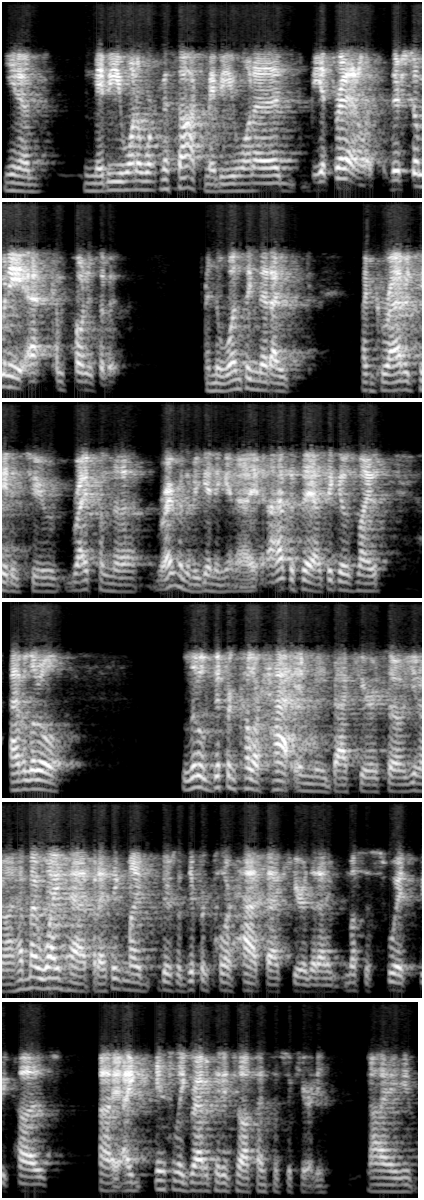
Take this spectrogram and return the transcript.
you know maybe you want to work in a SOC? Maybe you want to be a threat analyst. There's so many uh, components of it. And the one thing that I I gravitated to right from the right from the beginning, and I, I have to say, I think it was my I have a little little different color hat in me back here. So you know, I have my white hat, but I think my there's a different color hat back here that I must have switched because I, I instantly gravitated to offensive security. I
